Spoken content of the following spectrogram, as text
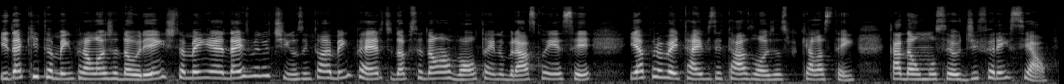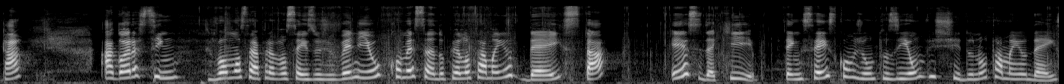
E daqui também pra loja da Oriente também é 10 minutinhos. Então é bem perto, dá pra você dar uma volta aí no braço, conhecer e aproveitar e visitar as lojas, porque elas têm cada uma o seu diferencial, tá? Agora sim, vou mostrar pra vocês o juvenil, começando pelo tamanho 10, tá? Esse daqui tem seis conjuntos e um vestido no tamanho 10.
